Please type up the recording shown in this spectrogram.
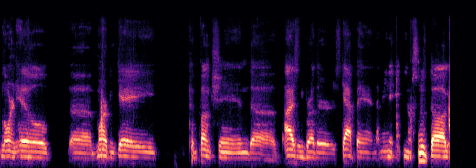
Lauryn Hill, uh, Marvin Gaye, Con Funk Shun, the Isley Brothers, Gap Band. I mean, it, you know, Snoop Dogg.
